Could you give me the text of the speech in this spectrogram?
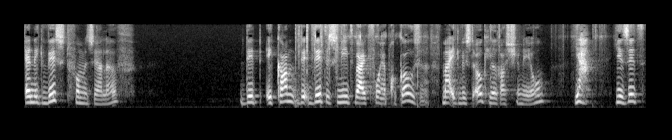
En ik wist voor mezelf, dit, ik kan, dit, dit is niet waar ik voor heb gekozen. Maar ik wist ook heel rationeel, ja, je zit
